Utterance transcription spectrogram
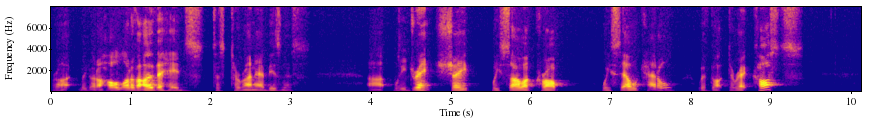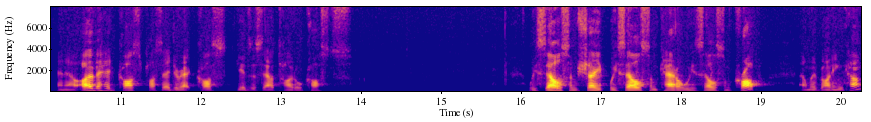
right? We've got a whole lot of overheads to, to run our business. Uh, we drench sheep, we sow a crop, we sell cattle, we've got direct costs, and our overhead costs plus our direct costs gives us our total costs. We sell some sheep, we sell some cattle, we sell some crop, and we've got income.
